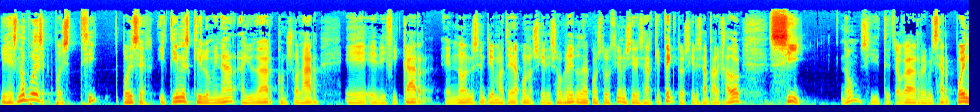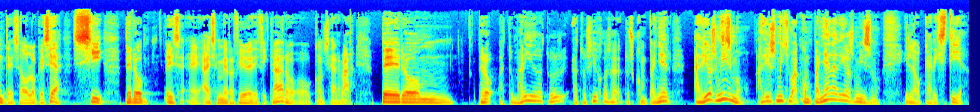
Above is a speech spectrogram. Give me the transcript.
Y dices, no puedes, pues sí, puede ser. Y tienes que iluminar, ayudar, consolar, eh, edificar, eh, no en el sentido material. Bueno, si eres obrero de la construcción, si eres arquitecto, si eres aparejador, sí, ¿no? Si te toca revisar puentes o lo que sea, sí, pero es, eh, a eso me refiero edificar o, o conservar. Pero, mm, pero a tu marido, a, tu, a, tus hijos, a tus compañeros, a Dios mismo, a Dios mismo, acompañar a Dios mismo en la Eucaristía.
